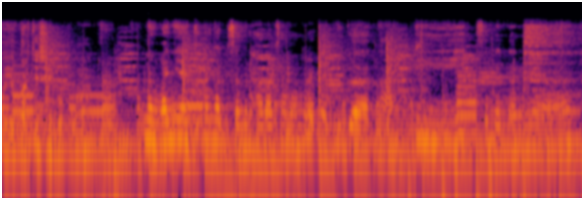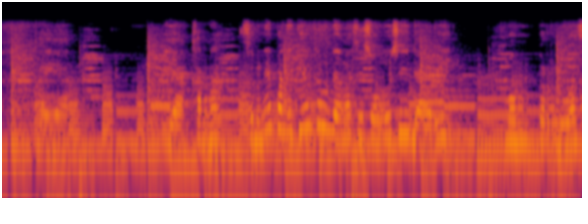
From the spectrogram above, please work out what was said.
Oh ya pasti sibuk banget. makanya kita nggak bisa berharap sama mereka juga. Tapi sebenarnya kayak ya karena sebenarnya panitia tuh udah ngasih solusi dari memperluas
